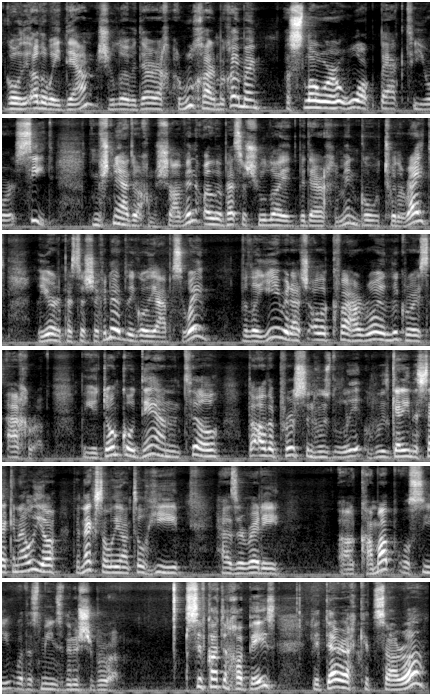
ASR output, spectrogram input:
you go the other way down, a slower walk back to your seat. Go to the right, they go the opposite way. But you don't go down until the other person who's who's getting the second aliyah, the next aliyah, until he has already uh, come up. We'll see what this means in the Mishnah Berurah. Sivkat and Chavbeis, B'derech Kitzara.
